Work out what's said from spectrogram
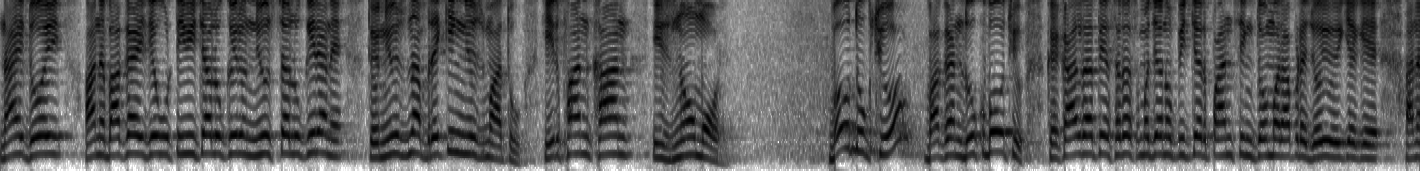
નાહી ધોઈ અને બાકાએ જેવું ટીવી ચાલુ કર્યું, ન્યૂઝ ચાલુ કર્યા ને, તો ન્યૂઝના બ્રેકિંગ ન્યૂઝમાં હતું. Irrfan Khan is no more બહુ દુઃખ થયું હો. બાગાને દુઃખ બહુ થયું. કે કાલ રાતે સરસ મજાનું પિક્ચર પાનસિંગ તોમર આપણે જોયું કે કે, અને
